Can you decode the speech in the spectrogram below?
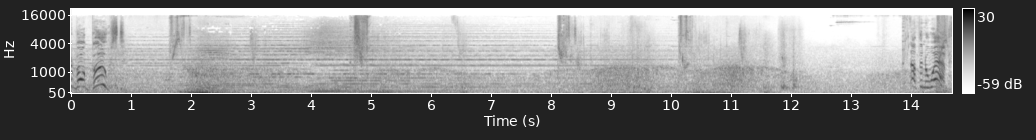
Turbo boost! Nothing to web.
